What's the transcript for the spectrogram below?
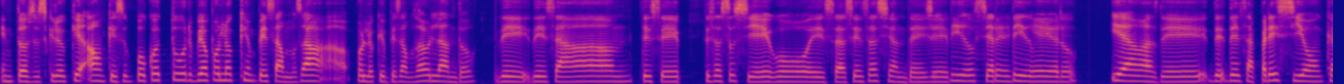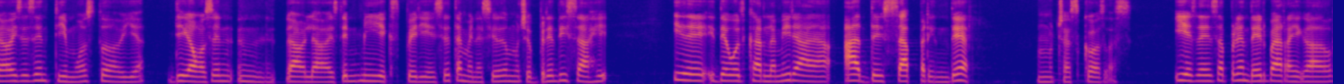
Entonces creo que aunque es un poco turbio por lo que empezamos a, por lo que empezamos hablando, de, de esa, de ese, de ese sosiego, de esa sensación de certidumbre y además de, de, de esa presión que a veces sentimos todavía, digamos, en, en, hablaba desde mi experiencia, también ha sido de mucho aprendizaje y de, de volcar la mirada a desaprender muchas cosas. Y ese desaprender va arraigado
